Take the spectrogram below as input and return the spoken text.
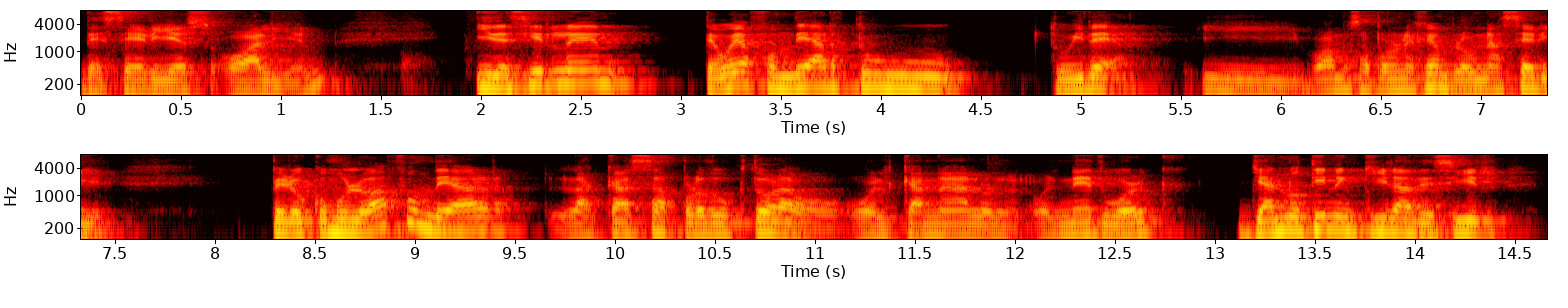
de series o alguien, y decirle, te voy a fondear tu, tu idea. Y vamos a poner un ejemplo, una serie pero como lo va a fondear la casa productora o, el canal o, el network, ya no tienen que ir a decir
